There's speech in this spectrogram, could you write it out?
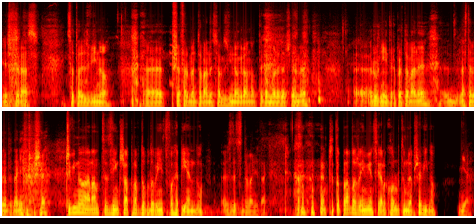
jeszcze raz, co to jest wino. E, przefermentowany sok z winogron, od tego może zaczniemy. E, różnie interpretowany. Następne pytanie, proszę. Czy wino na randce zwiększa prawdopodobieństwo happy endu? Zdecydowanie tak. czy to prawda, że im więcej alkoholu, tym lepsze wino? Nie.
